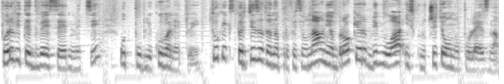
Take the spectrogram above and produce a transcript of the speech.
първите две седмици от публикуването й. Тук експертизата на професионалния брокер би била изключително полезна.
